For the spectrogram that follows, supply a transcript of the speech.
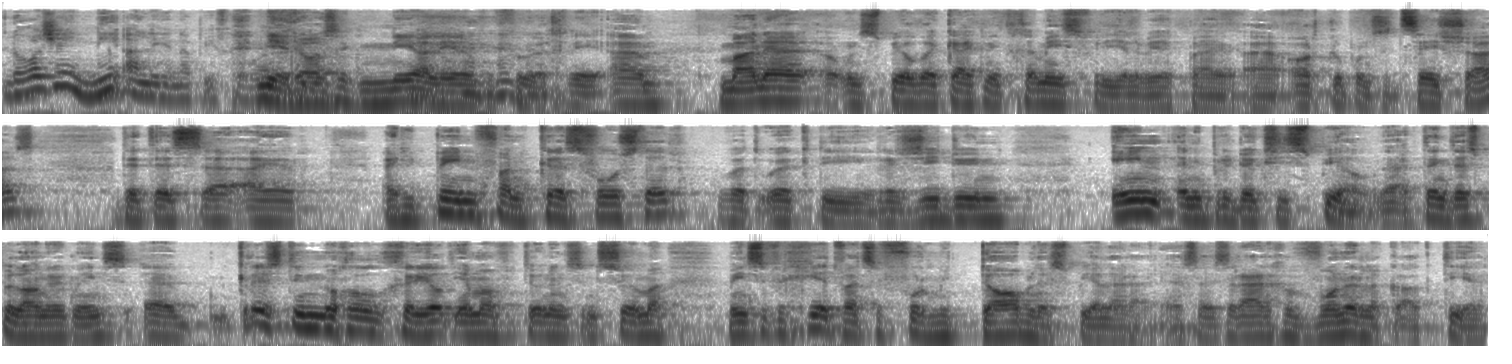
Daar's jy nie alleen op die verhoog nie. Nee, daar's ek nie alleen op die verhoog nie. Ehm um, manne ons speel by kyk net gemies vir die hele week by uh, Aardklop ons het ses shows. Dit is 'n uh, uit die pen van Chris Foster wat ook die regie doen en in die produksie speel. Nou, ek dink dis belangrik mense. Uh, Chris doen nogal gereeld eenmal vertonings en so, maar mense vergeet wat sy formidable speler hy is. Hy's regtig 'n wonderlike akteur.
